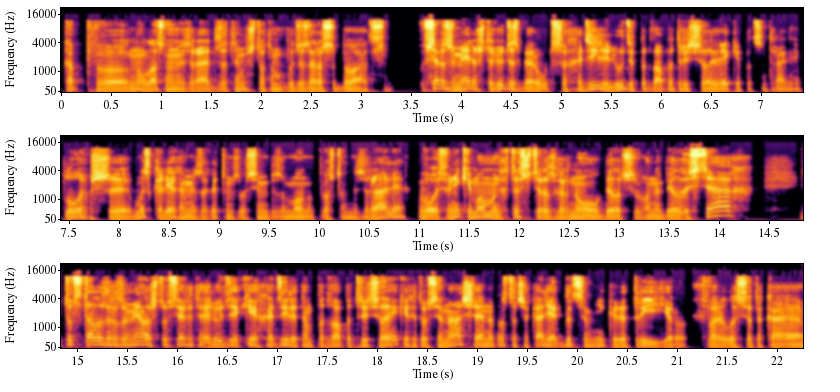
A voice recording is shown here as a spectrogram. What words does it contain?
каб э, ну власна назіраць за тым что там будзе зараз адбывацца все разумелі что люди збяруцца хадзілі люди по два по три чалавекі по цэнтральнай плошчы мы з калегамі за гэтым зусім безумоўна просто назіралі Вось у нейкі момант хтосьці разгарнуў бела-чырвона-белы сцяг і тут стало зразумела что все гэтыя люди якія хадзілі там по два по три чалавекі гэта все наши на просто чакалі як быццам нейкага трыгеру тварылася такая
